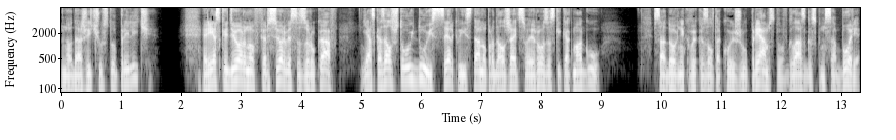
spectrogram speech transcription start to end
но даже и чувство приличия. Резко дернув ферсервиса за рукав, я сказал, что уйду из церкви и стану продолжать свои розыски как могу. Садовник выказал такое же упрямство в Глазговском соборе,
